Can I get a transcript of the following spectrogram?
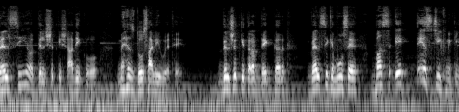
वेल्सी और दिलशित की शादी को महज दो साल ही हुए थे। दिलशित की तरफ़ देखकर वेल्सी के मुँह से बस एक तेज चीख निकली।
